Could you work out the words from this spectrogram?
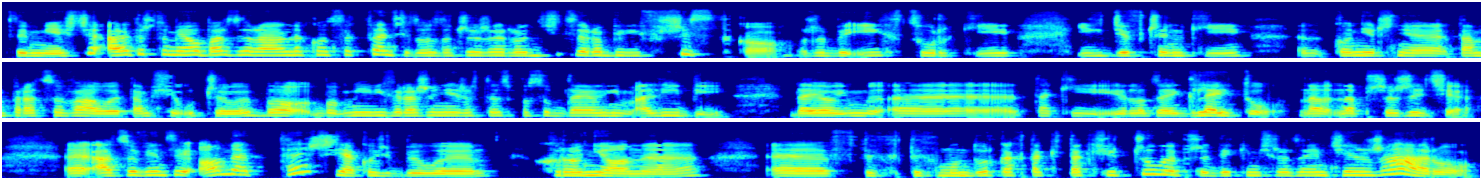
w tym mieście, ale też to miało bardzo realne konsekwencje. To znaczy, że rodzice robili wszystko, żeby ich córki, ich dziewczynki koniecznie tam pracowały, tam się uczyły, bo, bo mieli wrażenie, że w ten sposób dają im alibi, dają im e, taki rodzaj glejtu na, na przeżycie. E, a co więcej, one też jakoś były chronione e, w tych, tych mundurkach, tak, tak się czuły przed jakimś rodzajem ciężaru.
